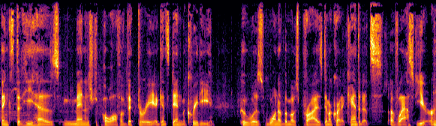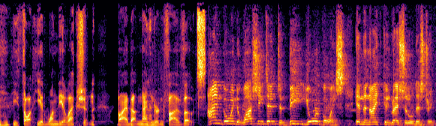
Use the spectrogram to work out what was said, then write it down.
thinks that he has managed to pull off a victory against Dan McCready, who was one of the most prized Democratic candidates of last year. Mm-hmm. He thought he had won the election by about 905 votes. I'm going to Washington to be your voice in the 9th Congressional District.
